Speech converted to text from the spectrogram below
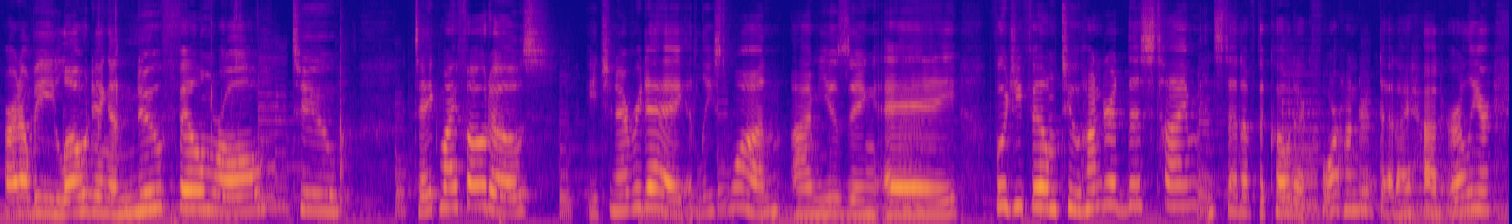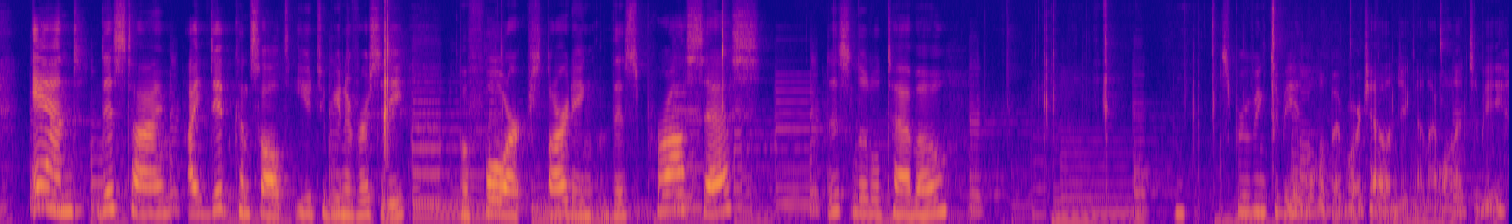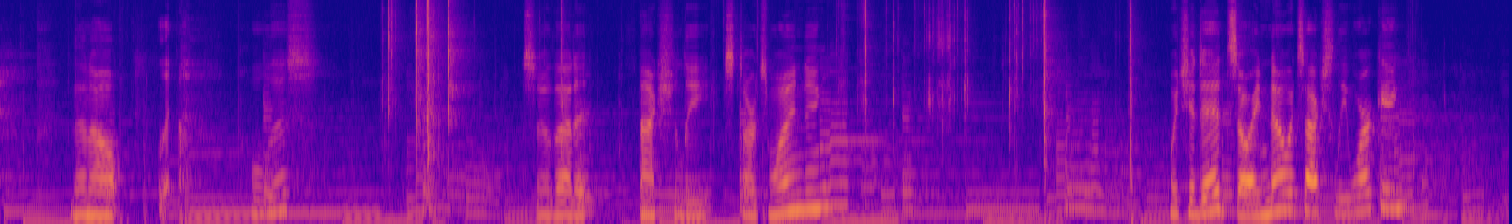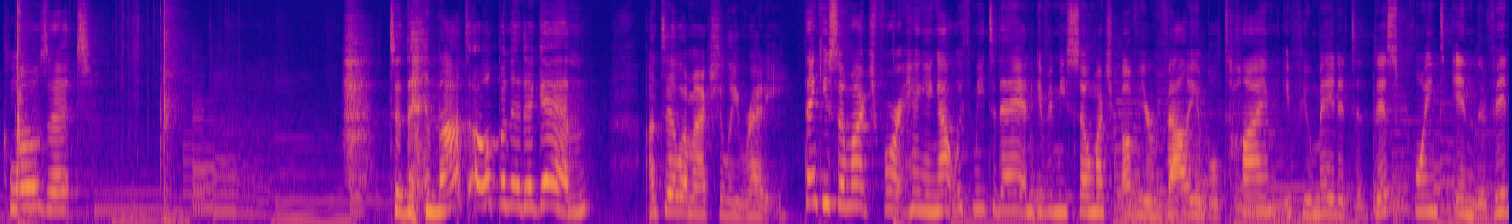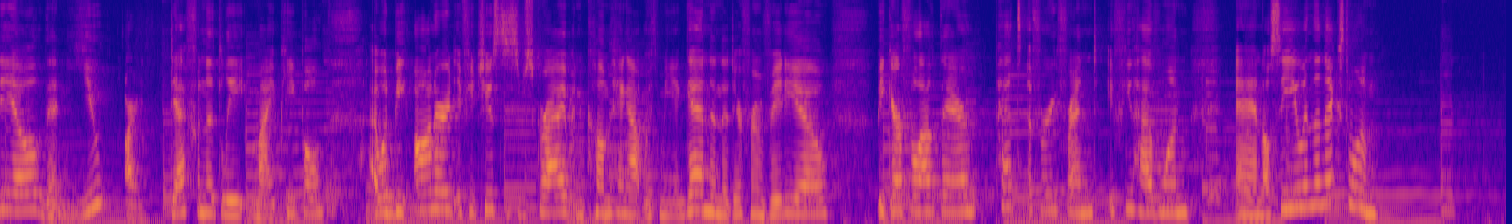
All right, I'll be loading a new film roll to take my photos each and every day, at least one. I'm using a Fujifilm 200 this time instead of the Kodak 400 that I had earlier. And this time I did consult YouTube University before starting this process this little Tabo is proving to be a little bit more challenging than I want it to be. Then I'll pull this so that it actually starts winding. Which it did, so I know it's actually working. Close it. to then not open it again until I'm actually ready. Thank you so much for hanging out with me today and giving me so much of your valuable time. If you made it to this point in the video, then you are definitely my people. I would be honored if you choose to subscribe and come hang out with me again in a different video. Be careful out there, pet a furry friend if you have one, and I'll see you in the next one.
